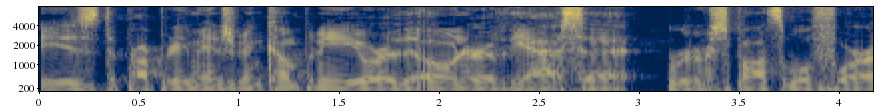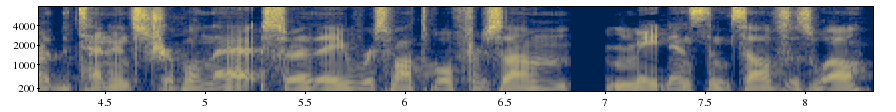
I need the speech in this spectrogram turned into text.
is the property management company or the owner of the asset responsible for? Are the tenants triple net? So are they responsible for some maintenance themselves as well?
